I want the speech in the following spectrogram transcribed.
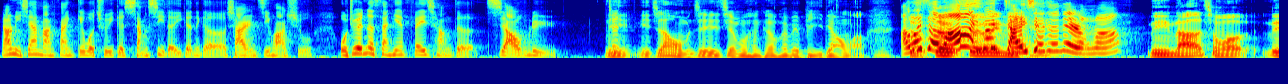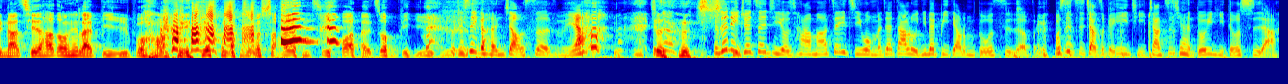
然后你现在麻烦给我出一个详细的一个那个杀人计划书，我觉得那三天非常的焦虑就你你知道我们这期节目很可能会被逼掉吗？啊！就为什么？因为讲一些这个内容吗？你拿什么？你拿其他东西来比喻不好，你 要拿什么杀人计划来做比喻？我就是一个狠角色，怎么样？可是可是你觉得这一集有差吗？这一集我们在大陆已经被逼掉那么多次了，不是只讲这个议题，讲之前很多议题都是啊。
